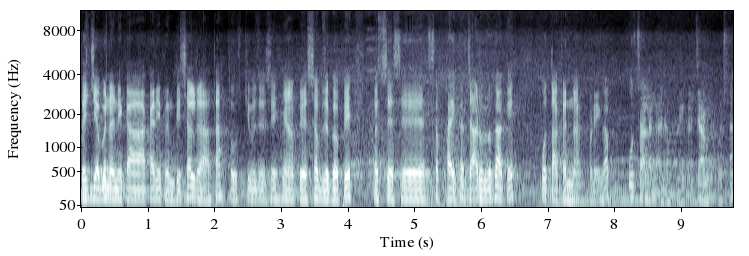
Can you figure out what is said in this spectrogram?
भजिया बनाने का कार्यक्रम भी चल रहा था तो उसकी वजह से यहाँ पे सब जगह पे अच्छे से सफ़ाई कर झाड़ू लगा के पोता करना पड़ेगा, पोछा लगाना पड़ेगा झाड़ू पोछा,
